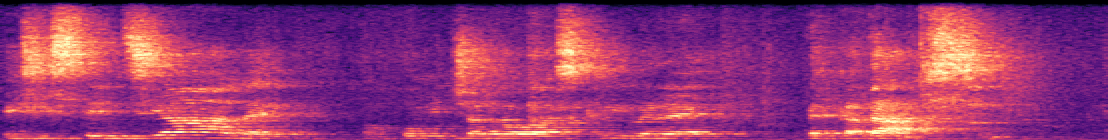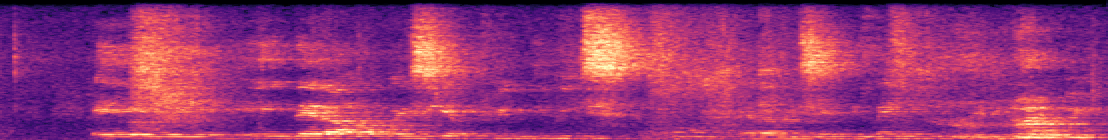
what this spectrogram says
esistenziale ho cominciato a scrivere per catarsi e, ed era una poesia più indivista, no? Erano i sentimenti interiori.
